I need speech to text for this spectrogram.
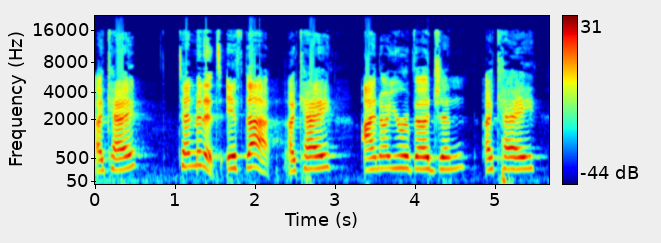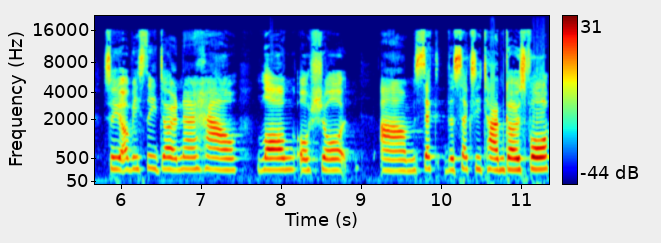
Okay? 10 minutes, if that, okay? I know you're a virgin, okay? So you obviously don't know how long or short um, sex- the sexy time goes for,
